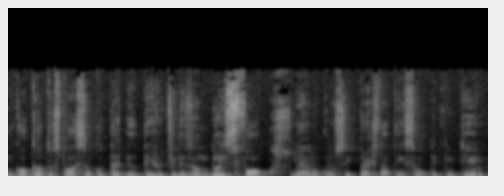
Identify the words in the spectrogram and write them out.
em qualquer outra situação que eu esteja utilizando dois focos, né? eu não consigo prestar atenção o tempo inteiro.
